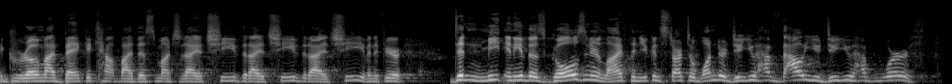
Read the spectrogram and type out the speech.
and grow my bank account by this much? Did I achieve? Did I achieve? Did I achieve? And if you didn't meet any of those goals in your life, then you can start to wonder do you have value? Do you have worth?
